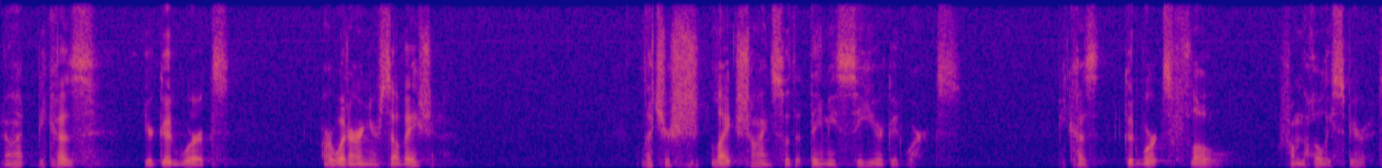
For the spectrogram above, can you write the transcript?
Not because your good works are what earn your salvation, let your sh- light shine so that they may see your good works. Because good works flow from the Holy Spirit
